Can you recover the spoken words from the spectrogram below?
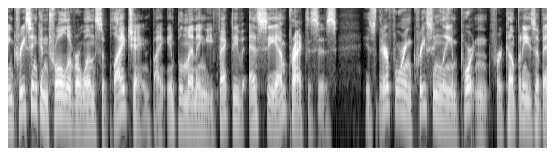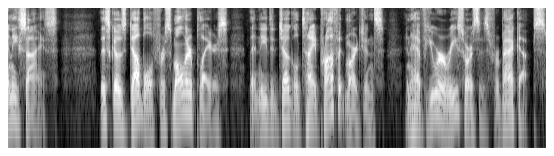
Increasing control over one's supply chain by implementing effective SCM practices is therefore increasingly important for companies of any size. This goes double for smaller players that need to juggle tight profit margins and have fewer resources for backups.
